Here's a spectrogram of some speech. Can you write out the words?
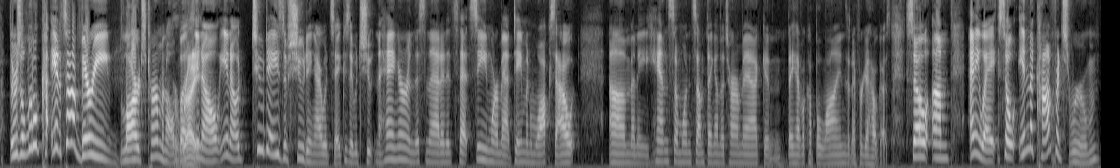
there's a little, it's not a very large terminal, but you know, you know, two days of shooting, I would say, because they would shoot in the hangar and this and that. And it's that scene where Matt Damon walks out um, and he hands someone something on the tarmac and they have a couple lines and I forget how it goes. So, um, anyway, so in the conference room,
